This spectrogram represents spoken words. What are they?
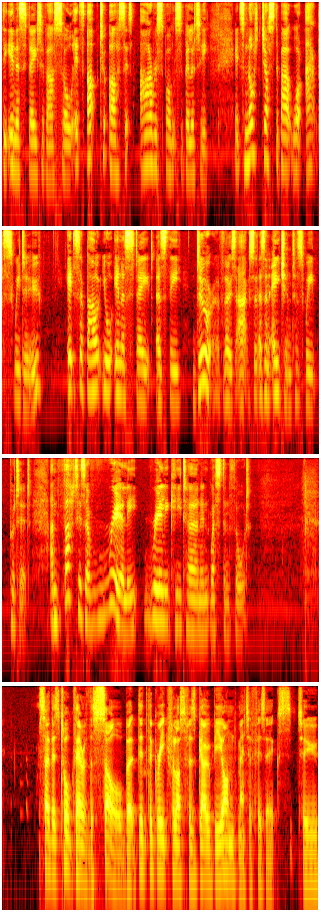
the inner state of our soul. It's up to us, it's our responsibility. It's not just about what acts we do, it's about your inner state as the doer of those acts, as an agent, as we put it. And that is a really, really key turn in Western thought. So there's talk there of the soul, but did the Greek philosophers go beyond metaphysics to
